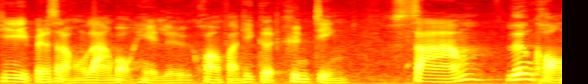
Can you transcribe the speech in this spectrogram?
ที่เป็นลักษณะของลางบอกเหตุหรือความฝันที่เกิดขึ้นจริง 3. เรื่องของ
